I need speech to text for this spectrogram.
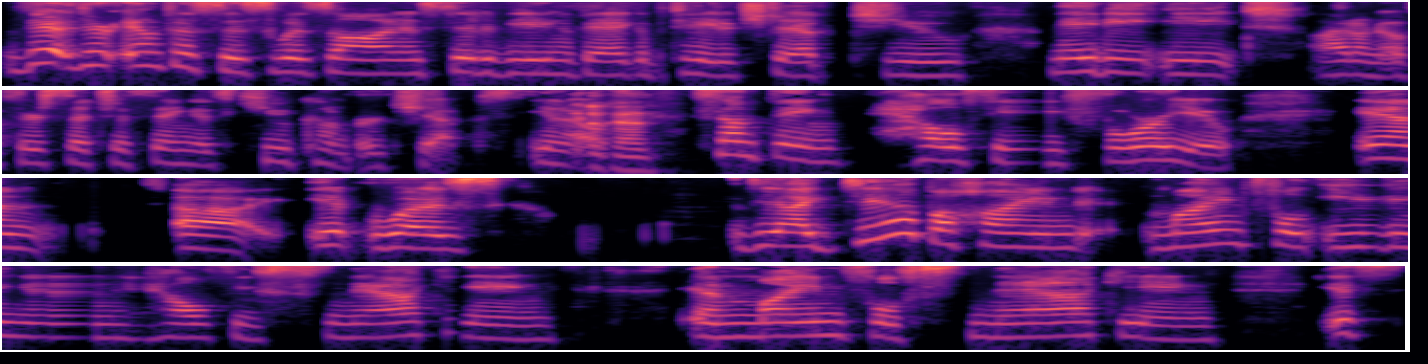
their their emphasis was on instead of eating a bag of potato chips, you maybe eat I don't know if there's such a thing as cucumber chips. You know, okay. something healthy for you, and uh, it was the idea behind mindful eating and healthy snacking and mindful snacking it's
